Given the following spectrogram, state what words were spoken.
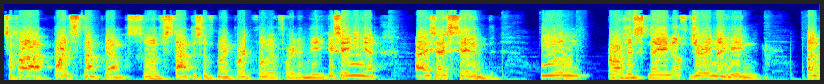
Saka port snap gang, so status of my portfolio for the day. Kasi yun nga, as I said, yung process na yun of journaling, pag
